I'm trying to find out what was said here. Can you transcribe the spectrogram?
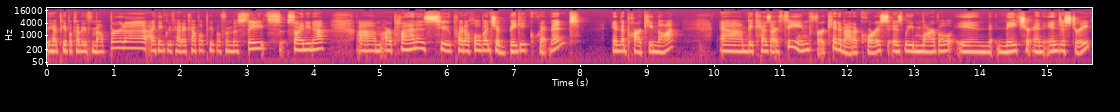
We have people coming from Alberta. I think we've had a couple people from the states signing up. Um, our plan is to put a whole bunch of big equipment in the parking lot. Um, because our theme for Kitimat, of course, is we marvel in nature and industry.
